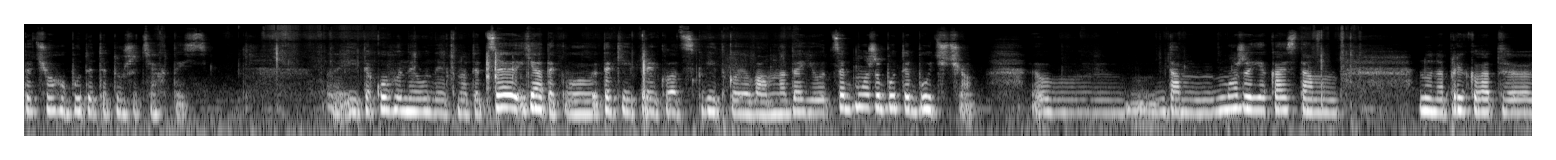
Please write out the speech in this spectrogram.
до чого будете дуже тягтись. І такого не уникнути. Це я таку, такий приклад з квіткою вам надаю. Це може бути будь-що. Е, Там може якась там, ну, наприклад, е,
